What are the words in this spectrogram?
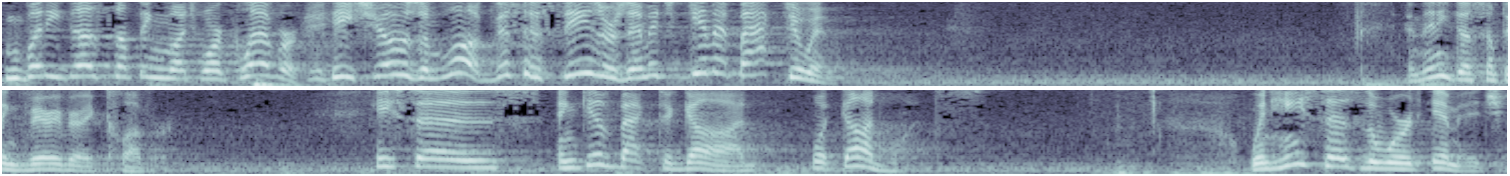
But he does something much more clever. He shows them, look, this is Caesar's image, give it back to him. And then he does something very, very clever. He says, and give back to God what God wants. When he says the word image,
